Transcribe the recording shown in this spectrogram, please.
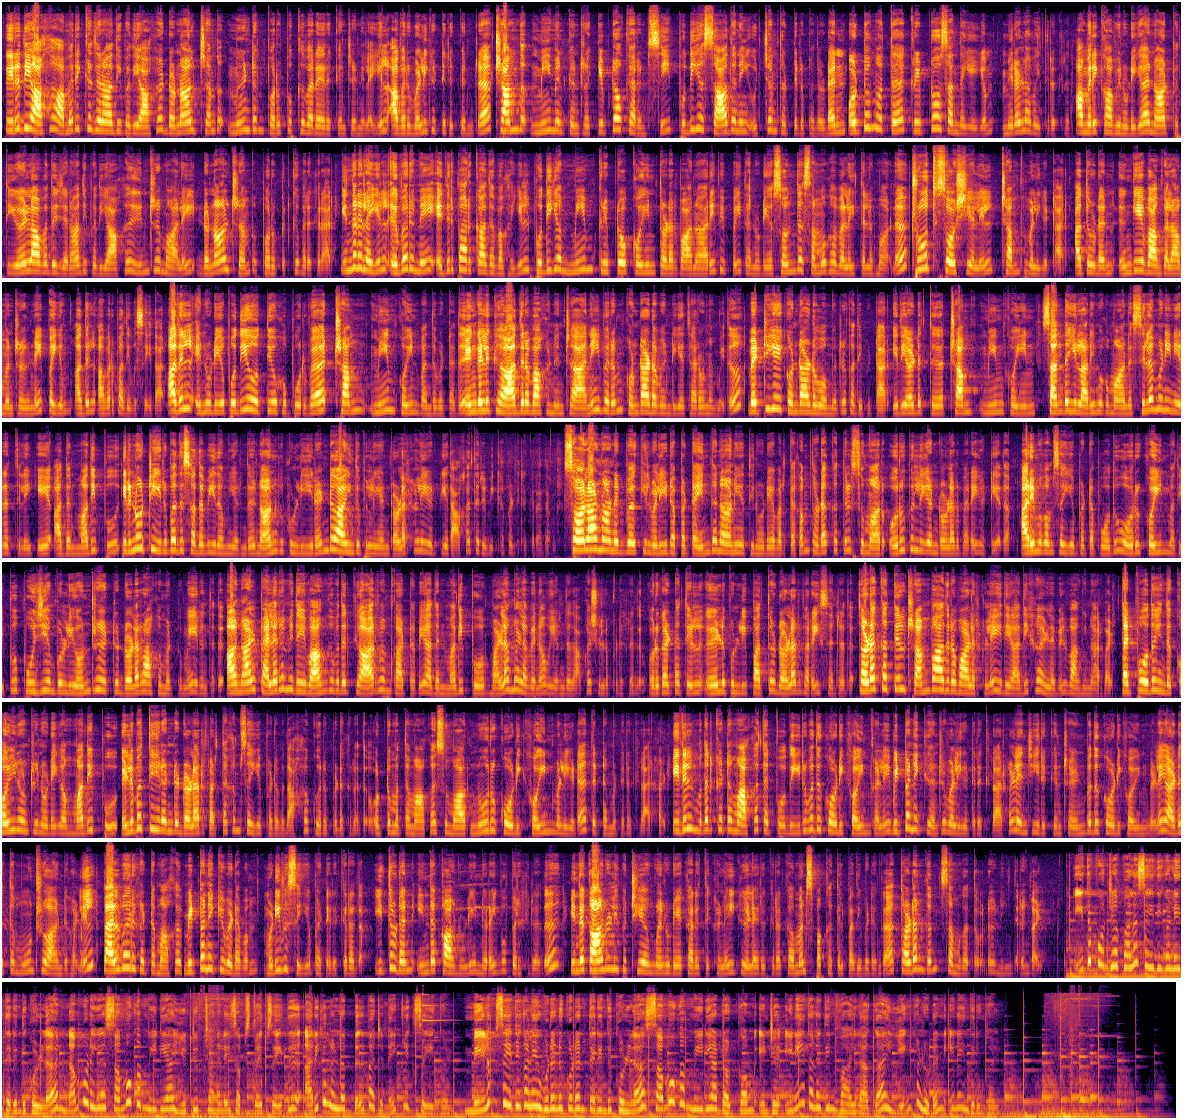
இறுதியாக அமெரிக்க ஜனாதிபதியாக டொனால்ட் ட்ரம்ப் மீண்டும் பொறுப்புக்கு வர இருக்கின்ற நிலையில் அவர் வெளியிட்டிருக்கின்ற ட்ரம்ப் மீம் என்கின்ற கிரிப்டோ கரன்சி புதிய சாதனை உச்சம் தொட்டிருப்பதுடன் ஒட்டுமொத்த கிரிப்டோ சந்தையையும் மிரள வைத்திருக்கிறது. அமெரிக்காவினுடைய நாற்பத்தி ஏழாவது ஜனாதிபதியாக இன்று மாலை டொனால்ட் ட்ரம்ப் பொறுப்பிற்கு வருகிறார். இந்த நிலையில் எவருமே எதிர்பார்க்காத வகையில் புதிய மீம் கிரிப்டோ கோயின் தொடர்பான அறிவிப்பை தன்னுடைய சொந்த சமூக வலைத்தளமான ட்ரூத் சோசியலில் ட்ரம்ப் வெளியிட்டார். அத்துடன் எங்கே வாங்கலாம் என்ற இணைப்பையும் அதில் அவர் பதிவு செய்தார். அதில் என்னுடைய புதிய உத்தியோகபூர்வ ட்ரம்ப் மீம் கொயின் வந்துவிட்டது. எங்களுக்கு ஆதரவாக நின்ற அனைவரும் கொண்டாட வேண்டிய தருணம் இது. வெற்றியை கொண்டாடுவோம் என்று பதிவிட்டார். இதையடுத்து ட்ரம்ப் மீம் கொயின் சந்தையில் அறிமுகமான சில மணி நேரத்திலேயே அதன் மதிப்பு இருநூற்றி இருபது சதவீதம் உயர்ந்து நான்கு புள்ளி இரண்டு ஐந்து பில்லியன் டாலர்களை எட்டியதாக தெரிவிக்கப்பட்டிருக்கிறது. சோலானா நெட்வொர்க்கில் வெளியிடப்பட்ட இந்த நாணயத்தினுடைய வர்த்தகம் தொடக்கத்தில் சுமார் ஒரு பில்லியன் டாலர் வரை எட்டியது. அறிமுகம் செய்யப்பட்ட போது ஒரு கொயின் மதிப்பு பூஜ்ஜியம் புள்ளி ஒன்று எட்டு டாலராக மட்டுமே இருந்தது. ஆனால் பலரும் இதை வாங்குவதற்கு ஆர்வம் காட்டவே அதன் மதிப்பு மளமளவென உயர்ந்ததாக சொல்லப்படுகிறது. ஒரு கட்டத்தில் ஏழு புள்ளி பத்து டாலர் வரை சென்றது. தொடக்கத்தில் ட்ரம்ப் ஆதரவாளர்களே இதை அதிக அளவில் வாங்கினார்கள். தற்போது இந்த கொயின் ஒன்றினுடைய மதிப்பு எழுபத்தி இரண்டு டாலர் வர்த்தகம் செய்யப்படுவதாக கூறப்படுகிறது. ஒட்டுமொத்தமாக சுமார் நூறு கோடி கொயின் வெளியிட திட்டமிட்டிருக்கிறார்கள். இதில் முதற்கட்டமாக தற்போது இருபது கோடி கொயின்களை விற்பனைக்கு என்று வெளியிட்டிருக்கிறார்கள். எஞ்சியிருக்கின்ற எண்பது கோடி கொயின்களை அடுத்த மூன்று ஆண்டுகளில் பல்வேறு கட்டமாக விற்பனைக்கு விடவும் முடிவு செய்யப்பட்டிருக்கிறது. இத்துடன் இந்த காணொளி நிறைவு பெறுகிறது. இந்த காணொளி பற்றிய உங்களுடைய கருத்துக்களை கீழே இருக்கிற கமெண்ட்ஸ் பக்கத்தில் பதிவிடுங்க. தொடர்ந்தும் சமூகத்தோடு இணைந்திருங்கள். இது போன்ற பல செய்திகளை தெரிந்து கொள்ள நம்முடைய சமூக மீடியா யூடியூப் சேனலை சப்ஸ்கிரைப் செய்து அருகிலுள்ள பெல் பட்டனை கிளிக் செய்யுங்கள். மேலும் செய்திகளை உடனுக்குடன் தெரிந்து கொள்ள சமூக மீடியா டாட் காம் என்ற இணையதளத்தின் வாயிலாக எங்களுடன் இணைந்திருங்கள்.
